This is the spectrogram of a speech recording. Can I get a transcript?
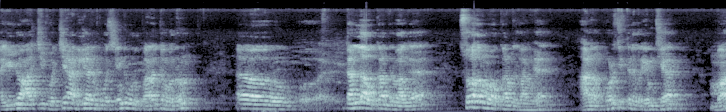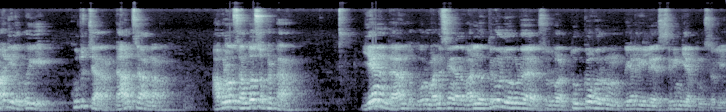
ஐயோ ஆட்சி போச்சு அதிகாரம் போச்சேன்னு ஒரு பழக்கம் வரும். டல்லா உட்காந்துருவாங்க சோகமாக உட்காந்துருவாங்க ஆனால் புரட்சி தலைவர் எம்ஜிஆர் மாடியில் போய் குதிச்சாராம் டான்ஸ் ஆடினாராம். அவ்வளோ சந்தோஷப்பட்டாராம். ஏனென்றால் ஒரு மனுஷன் அந்த வல்ல திருவள்ளுவர் கூட சொல்லுவார் துக்க வரும் வேலையிலே சிரிங்கி அப்படின்னு சொல்லி.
